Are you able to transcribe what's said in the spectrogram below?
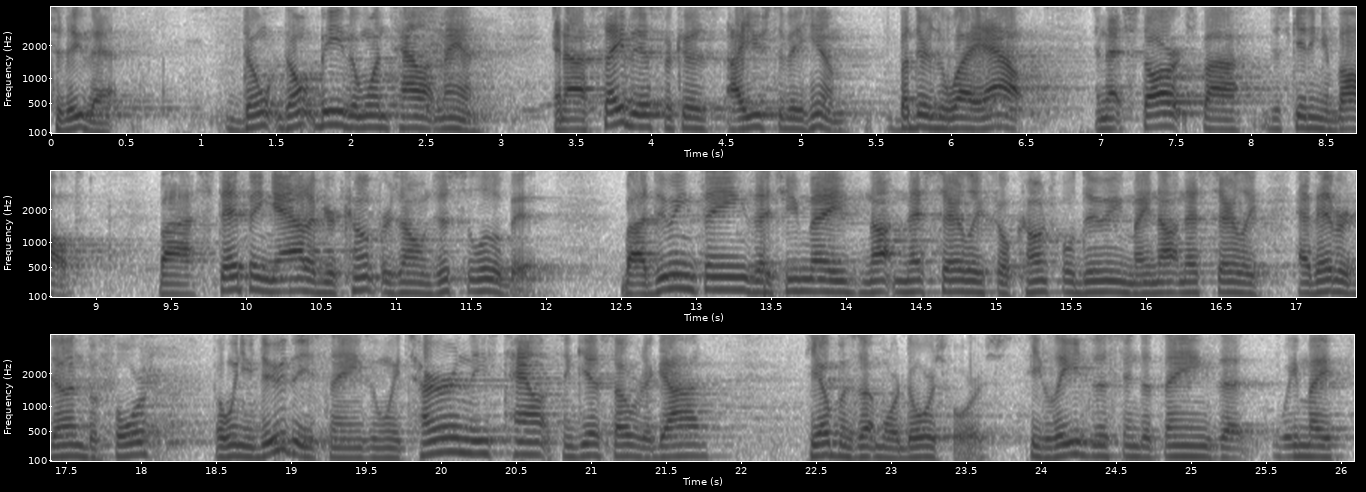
to do that. Don't, don't be the one talent man. And I say this because I used to be him. But there's a way out. And that starts by just getting involved. By stepping out of your comfort zone just a little bit. By doing things that you may not necessarily feel comfortable doing, may not necessarily have ever done before. But when you do these things, when we turn these talents and gifts over to God, he opens up more doors for us. He leads us into things that we may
